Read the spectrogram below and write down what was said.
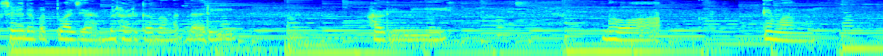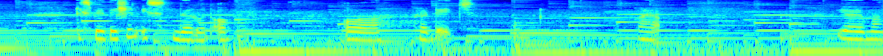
saya dapat pelajaran berharga banget dari hal ini. Bahwa emang expectation is the root of all heritage kayak ya emang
